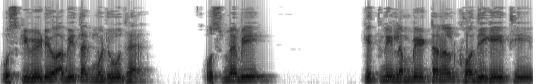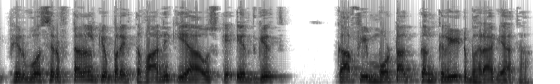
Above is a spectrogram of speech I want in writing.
اس کی ویڈیو ابھی تک موجود ہے۔ اس میں بھی کتنی لمبی ٹنل کھودی گئی تھی، پھر وہ صرف ٹنل کے اوپر اکتفا نہیں کیا، اس کے ارد گرد کافی موٹا کنکریٹ بھرا گیا تھا۔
